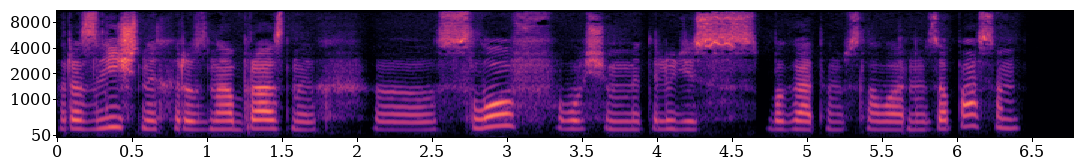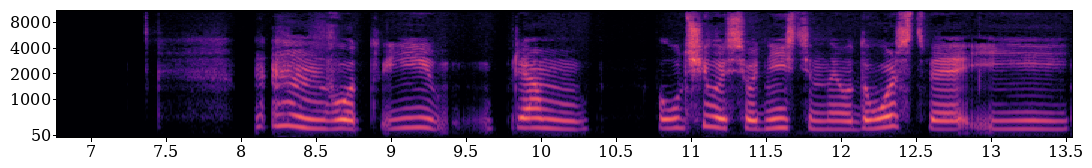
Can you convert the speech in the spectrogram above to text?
различных разнообразных э, слов. В общем, это люди с богатым словарным запасом. вот, и прям получилось сегодня истинное удовольствие, и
